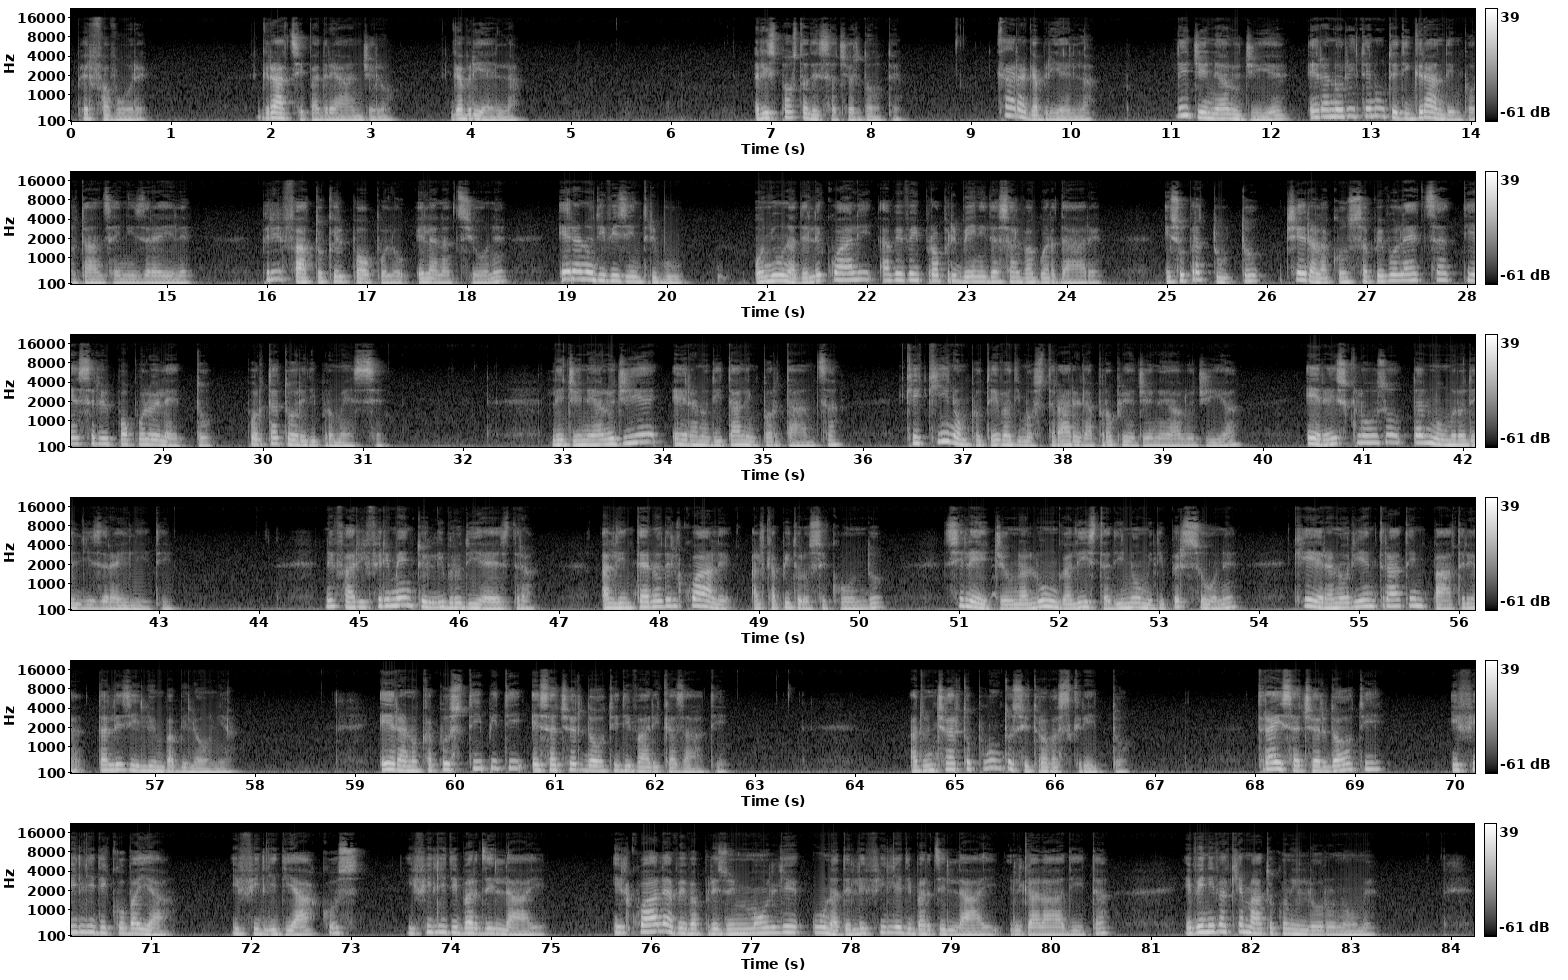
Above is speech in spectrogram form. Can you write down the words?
Per favore. Grazie, padre Angelo. Gabriella. Risposta del sacerdote. Cara Gabriella, le genealogie erano ritenute di grande importanza in Israele per il fatto che il popolo e la nazione erano divisi in tribù, ognuna delle quali aveva i propri beni da salvaguardare e soprattutto c'era la consapevolezza di essere il popolo eletto, portatore di promesse. Le genealogie erano di tale importanza che chi non poteva dimostrare la propria genealogia era escluso dal numero degli israeliti. Ne fa riferimento il libro di Esdra, all'interno del quale, al capitolo secondo, si legge una lunga lista di nomi di persone che erano rientrate in patria dall'esilio in Babilonia. Erano capostipiti e sacerdoti di vari casati ad un certo punto si trova scritto tra i sacerdoti i figli di Cobaià, i figli di Acos, i figli di Barzillai, il quale aveva preso in moglie una delle figlie di Barzillai, il Galaadita, e veniva chiamato con il loro nome.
